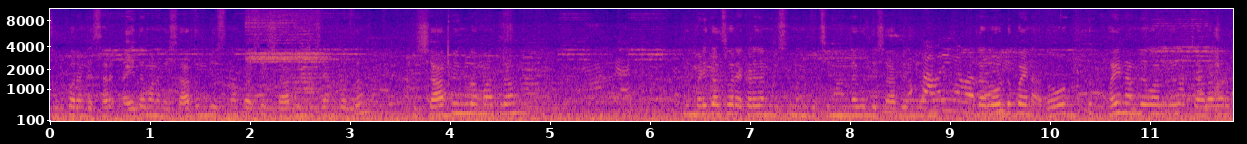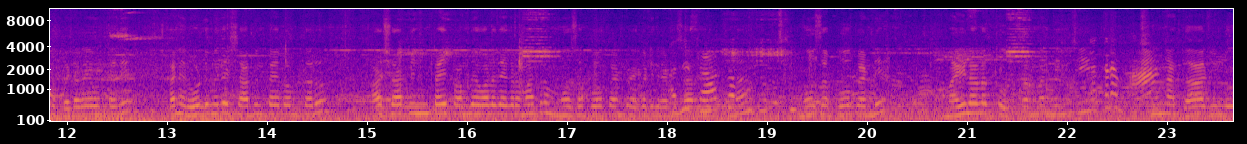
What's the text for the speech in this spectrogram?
సూపర్ అండి. సరే అయితే మనం ఈ షాపింగ్ చూస్తున్నాం ఫస్ట్ షాపింగ్ విషయానికి వద్దాం. ఈ షాపింగ్లో మాత్రం మెడికల్ స్టోర్ ఎక్కడ కనిపిస్తుంది? ఇంత చిన్నగా ఉంది షాపింగ్లో ఇట్లా రోడ్డు పైన రోడ్డు పైన అమ్మే వాళ్ళు చాలా వరకు బెటరే ఉంటుంది. కానీ రోడ్డు మీదే షాపింగ్ టైప్ అమ్ముతారు. ఆ షాపింగ్ టైప్ అమ్మే వాళ్ళ దగ్గర మాత్రం మోసపోకండి. ఒకటికి రెండు సార్లు మోసపోకండి. మహిళలకు సంబంధించి చిన్న గాజులు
